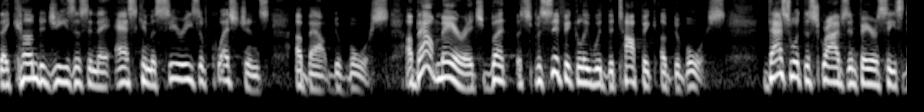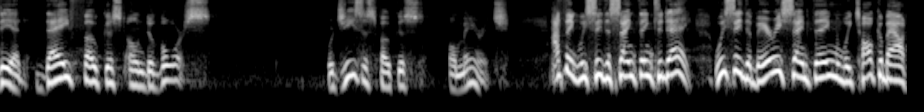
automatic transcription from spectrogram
they come to Jesus and they ask him a series of questions about divorce, about marriage, but specifically with the topic of divorce. That's what the scribes and Pharisees did. They focused on divorce, where Jesus focused on marriage. I think we see the same thing today. We see the very same thing when we talk about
